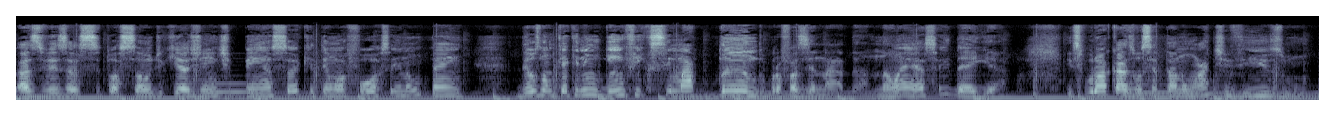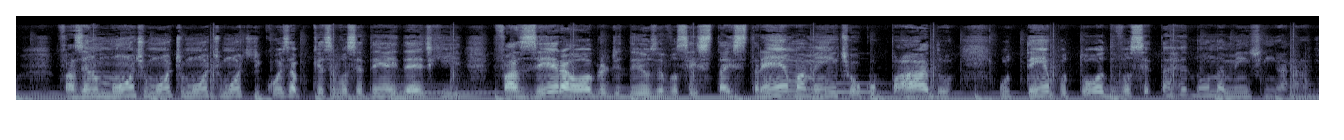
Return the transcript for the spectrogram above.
às vezes a situação de que a gente pensa que tem uma força e não tem. Deus não quer que ninguém fique se matando para fazer nada. Não é essa a ideia. E se por um acaso você está num ativismo, fazendo um monte, um monte, um monte, um monte de coisa, porque se você tem a ideia de que fazer a obra de Deus é você estar extremamente ocupado o tempo todo, você está redondamente enganado.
